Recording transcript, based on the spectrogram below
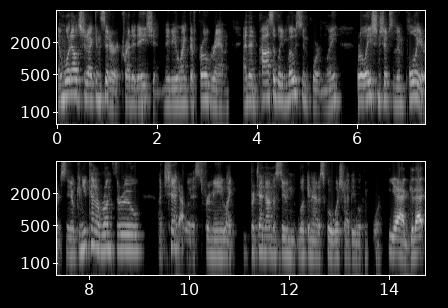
And what else should I consider? Accreditation, maybe length of program, and then possibly most importantly, relationships with employers. You know, can you kind of run through a checklist yeah. for me like pretend i'm a student looking at a school what should i be looking for? Yeah that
